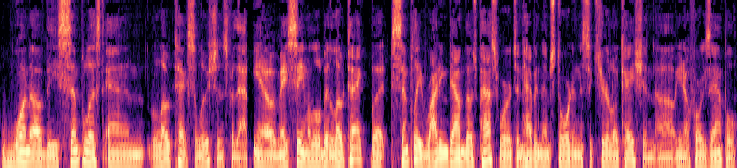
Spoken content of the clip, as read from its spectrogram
one of the simplest and low tech solutions for that. You know, it may seem a little bit low tech, but simply writing down those passwords and having them stored in a secure location. Uh, you know, for example,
